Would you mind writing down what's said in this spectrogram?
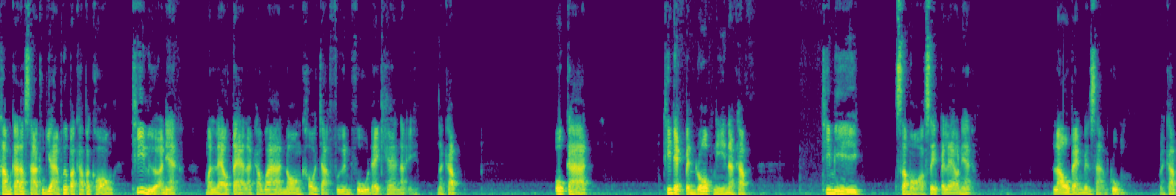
ทำการรักษาทุกอย่างเพื่อประคับประคองที่เหลือเนี่ยมันแล้วแต่ละครับว่าน้องเขาจะฟื้นฟูได้แค่ไหนนะครับ โอกาสที่เด็กเป็นโรคนี้นะครับ ที่มีสมองอักเสบไปแล้วเนี่ย เราแบ่งเป็น 3 กลุ่มนะครับ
